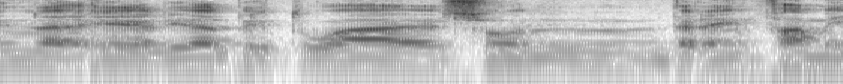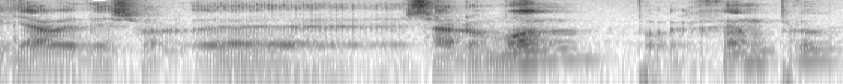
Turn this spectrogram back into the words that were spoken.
en la realidad virtual son de la infame llave de Sol- eh, Salomón, por ejemplo.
